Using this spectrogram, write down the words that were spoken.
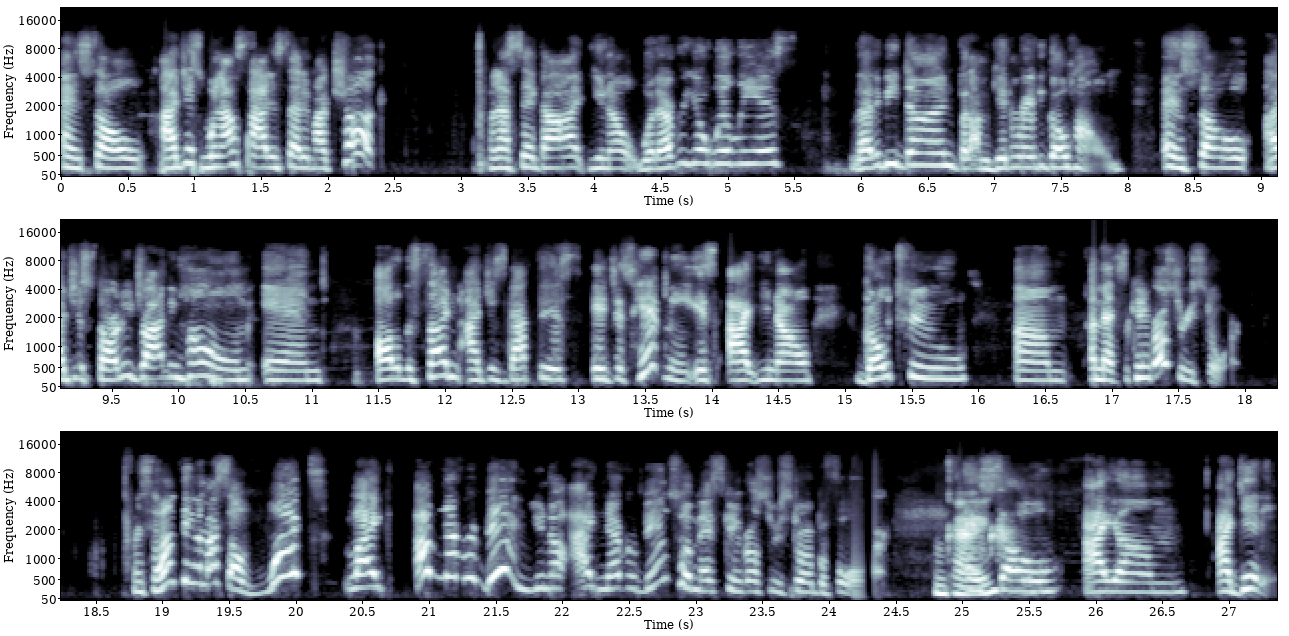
And so I just went outside and sat in my truck and I said, God, you know, whatever your will is, let it be done, but I'm getting ready to go home. And so I just started driving home and all of a sudden I just got this, it just hit me. Is I, you know, go to um, a Mexican grocery store. And so I'm thinking to myself, what? Like, I've never been, you know, I'd never been to a Mexican grocery store before. Okay. And so I um I did it.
